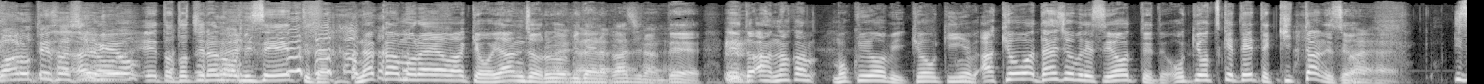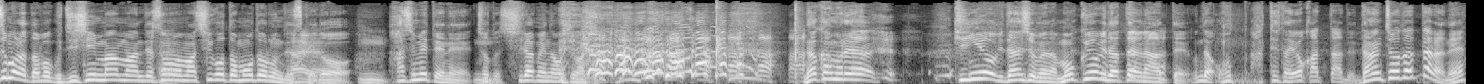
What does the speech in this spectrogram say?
笑って差し上げよう。えっ、とどちらのお店って言ったら中村屋は今日やんじょるみたいな感じなんでえっとあ中木曜日今日金曜日あ今日は大丈夫ですよって言ってお気をつけてって切ったんですよ。はいはいいつもだったら僕自信満々でそのまま仕事戻るんですけど、初めてねちょっと調べ直しました、中村屋金曜日大丈夫やな木曜日だったよなって。ほんでお合ってたよかったって。団長だったらね、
